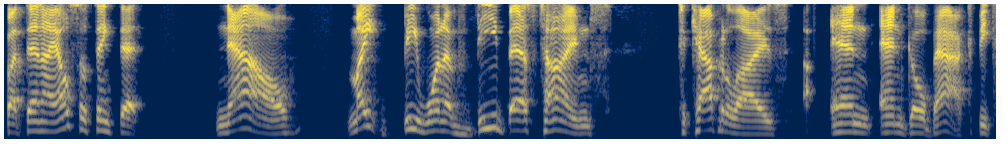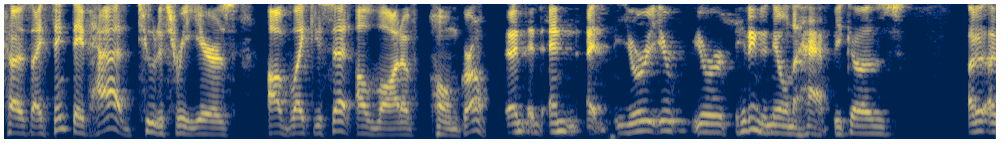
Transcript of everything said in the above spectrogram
But then I also think that now might be one of the best times to capitalize and and go back because I think they've had two to three years of, like you said, a lot of homegrown. And and, and uh, you're you're you're hitting the nail on the head because I, I,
